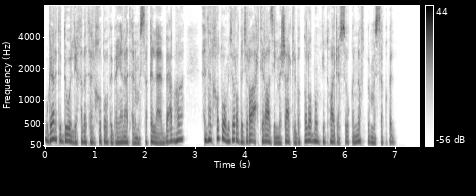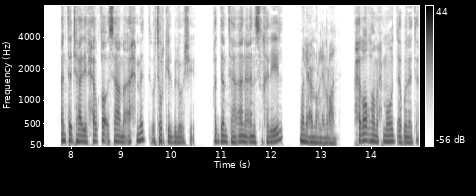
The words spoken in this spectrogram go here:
وقالت الدول اللي أخذت هالخطوة في بياناتها المستقلة عن بعضها أن الخطوة مجرد إجراء احترازي لمشاكل بالطلب ممكن تواجه سوق النفط بالمستقبل. أنتج هذه الحلقة أسامة أحمد وتركي البلوشي. قدمتها أنا أنس الخليل. وأنا عمر العمران. وحررها محمود أبو ندى.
